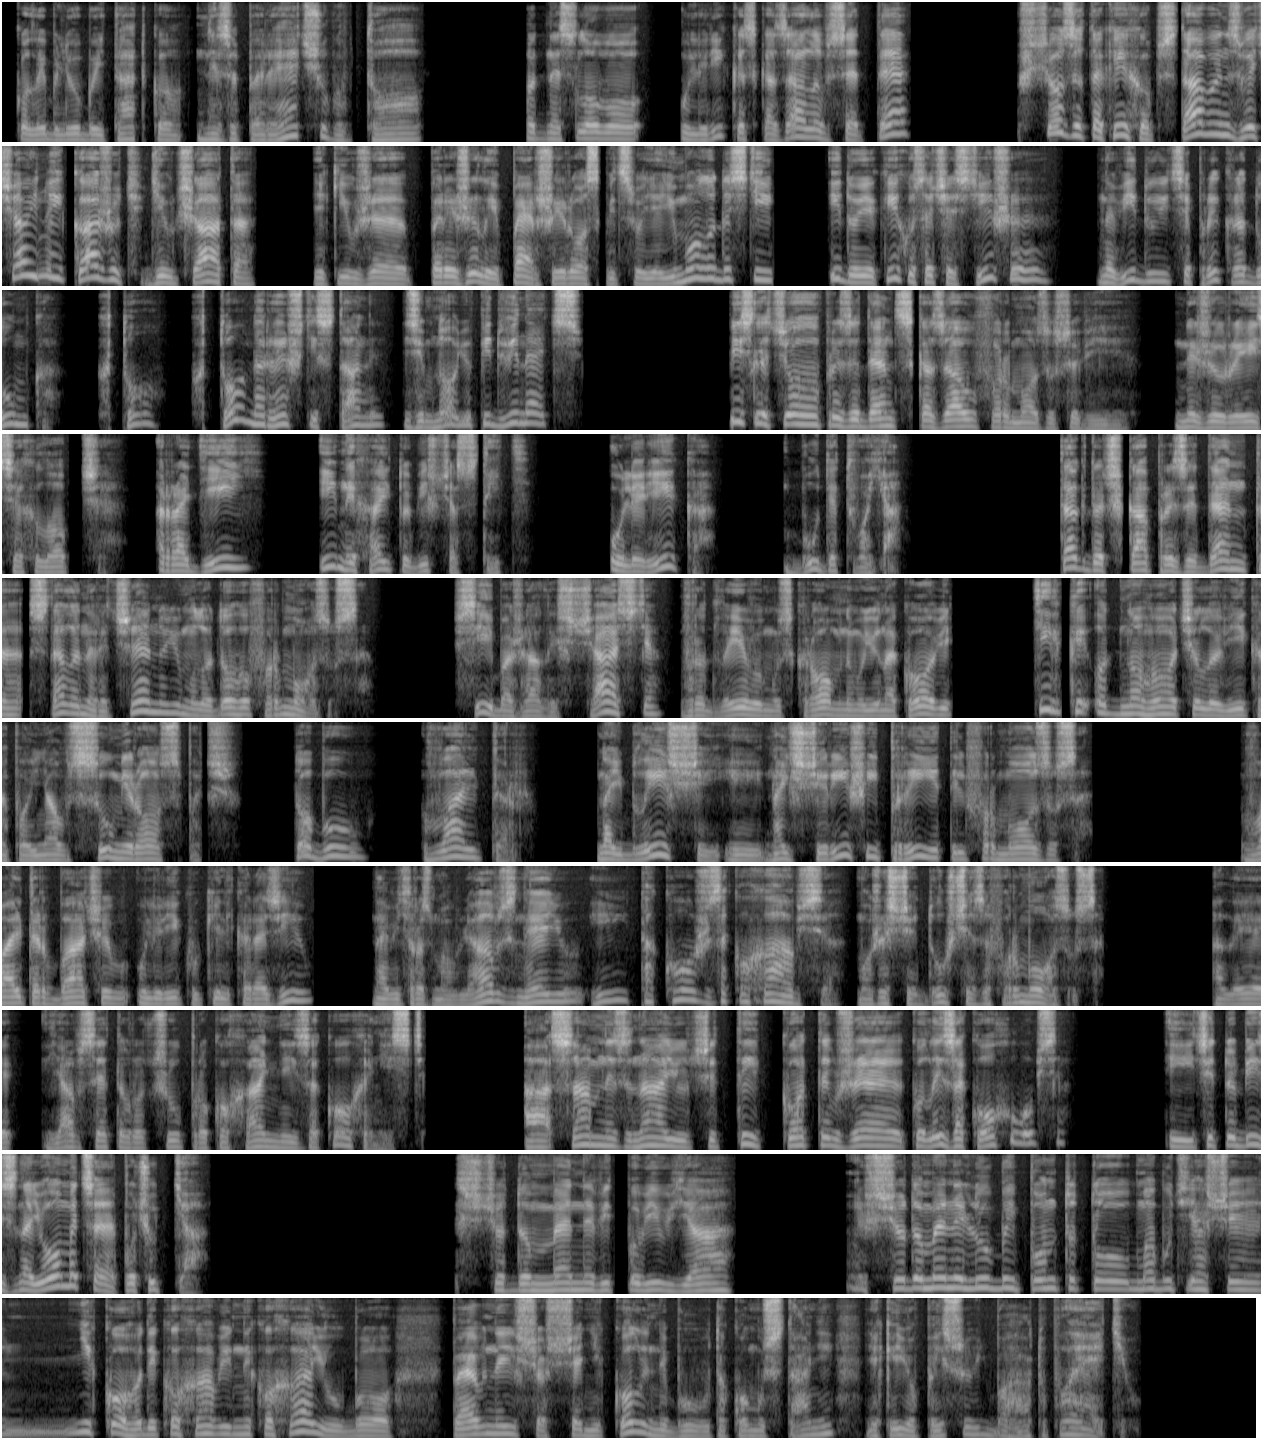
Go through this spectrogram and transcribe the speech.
коли б любий татко не заперечував, то, одне слово, Ульріка сказала все те, що за таких обставин, звичайно, й кажуть дівчата, які вже пережили перший розквіт своєї молодості і до яких усе частіше навідується прикра думка хто, хто нарешті стане зі мною під вінець. Після цього президент сказав Формозусові Не журися, хлопче, радій, і нехай тобі щастить. Уліріка буде твоя. Так дочка президента стала нареченою молодого Формозуса. Всі бажали щастя вродливому, скромному юнакові, тільки одного чоловіка пойняв сум і розпач то був Вальтер, найближчий і найщиріший приятель Формозуса. Вальтер бачив Ульріку кілька разів, навіть розмовляв з нею і також закохався, може, ще дужче за Формозуса. Але я все торочу про кохання і закоханість, а сам не знаю, чи ти, коте, вже коли закохувався, і чи тобі знайоме це почуття. Щодо мене, відповів я, щодо мене, любий понто, то, мабуть, я ще нікого не кохав і не кохаю, бо певний, що ще ніколи не був у такому стані, який описують багато поетів.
